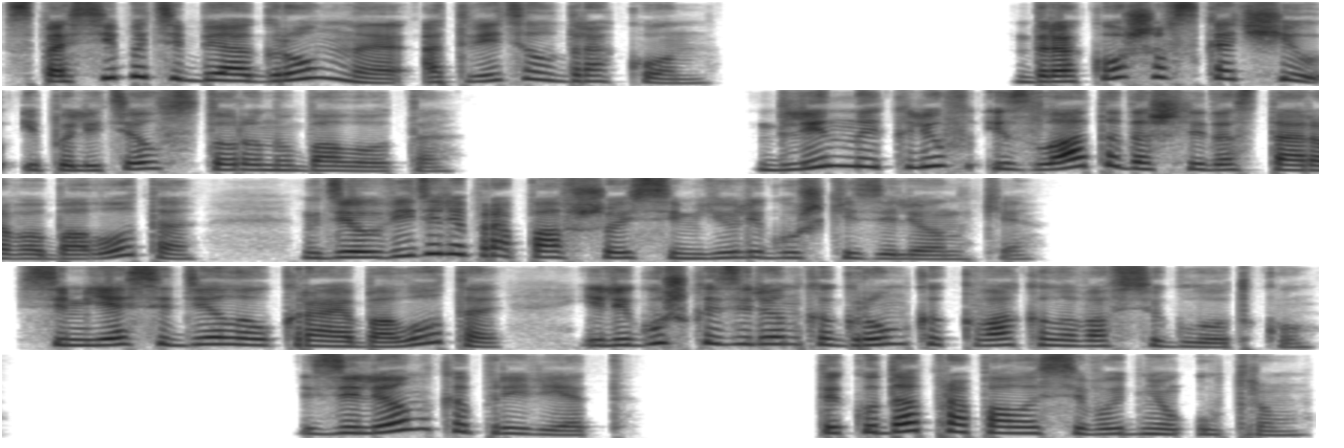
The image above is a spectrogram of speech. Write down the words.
Спасибо тебе огромное, ответил дракон. Дракоша вскочил и полетел в сторону болота. Длинный клюв и Злата дошли до старого болота, где увидели пропавшую семью лягушки-зеленки. Семья сидела у края болота, и лягушка-зеленка громко квакала во всю глотку. «Зеленка, привет! Ты куда пропала сегодня утром?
